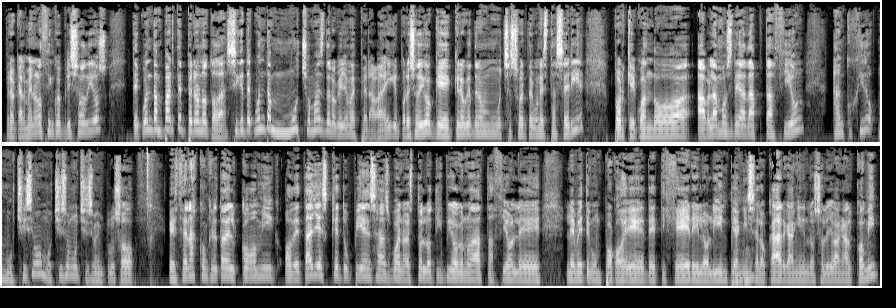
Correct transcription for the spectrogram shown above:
pero que al menos los cinco episodios te cuentan parte, pero no todas. Sí que te cuentan mucho más de lo que yo me esperaba. ¿eh? Y que por eso digo que creo que tenemos mucha suerte con esta serie, porque cuando hablamos de adaptación, han cogido muchísimo, muchísimo, muchísimo. Incluso escenas concretas del cómic o detalles que tú piensas, bueno, esto es lo típico que en una adaptación le, le meten un poco de, tijera y lo limpian y se lo cargan y lo, se lo llevan al cómic.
